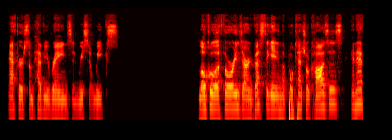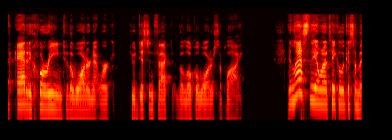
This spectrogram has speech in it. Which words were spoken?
after some heavy rains in recent weeks. Local authorities are investigating the potential causes and have added chlorine to the water network to disinfect the local water supply. And lastly, I want to take a look at some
